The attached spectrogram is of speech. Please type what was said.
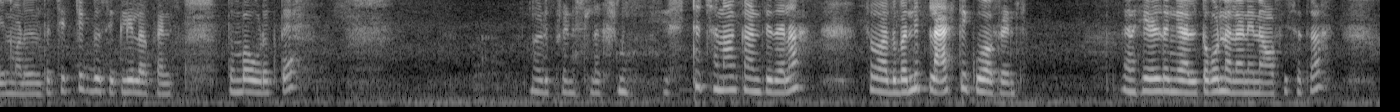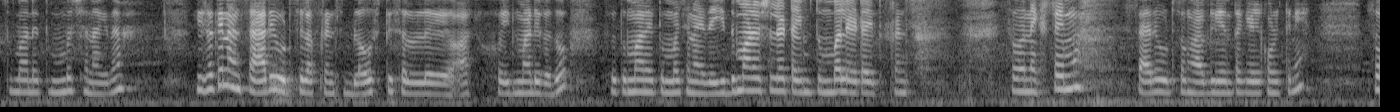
ಏನು ಮಾಡೋದು ಅಂತ. ಚಿಕ್ಕ ಚಿಕ್ಕದು ಸಿಕ್ಕಲಿಲ್ಲ ಫ್ರೆಂಡ್ಸ್ ತುಂಬ ಹುಡುಕ್ತೆ ನೋಡಿ ಫ್ರೆಂಡ್ಸ್ ಲಕ್ಷ್ಮಿ, ಎಷ್ಟು ಚೆನ್ನಾಗಿ ಕಾಣ್ತಿದೆ ಅಲ್ಲ? ಸೊ ಅದು ಬಂದು ಪ್ಲಾಸ್ಟಿಕ್ ಹೂವು ಫ್ರೆಂಡ್ಸ್ ನಾನು ಹೇಳ್ದಂಗೆ ಅಲ್ಲಿ ತೊಗೊಂಡಲ್ಲ ನಿನ್ನ ಆಫೀಸ್ ಹತ್ರ. ತುಂಬಾ ತುಂಬ ಚೆನ್ನಾಗಿದೆ. ಈ ಸತಿ ನಾನು ಸ್ಯಾರಿ ಉಡ್ಸಿಲ್ಲ ಫ್ರೆಂಡ್ಸ್, ಬ್ಲೌಸ್ ಪೀಸಲ್ಲಿ ಇದು ಮಾಡಿರೋದು. ಸೊ ತುಂಬಾ ತುಂಬ ಚೆನ್ನಾಗಿದೆ. ಇದು ಮಾಡೋಷ್ಟರಲ್ಲೇ ಟೈಮ್ ತುಂಬ ಲೇಟ್ ಆಯಿತು friends. So next time sari ಉಡ್ಸೋಂಗೆ ಅಂತ ಕೇಳ್ಕೊಳ್ತೀನಿ. ಸೊ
